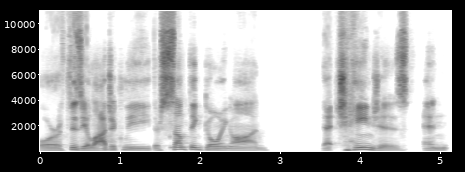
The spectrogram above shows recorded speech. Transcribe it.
or physiologically, there's something going on that changes and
